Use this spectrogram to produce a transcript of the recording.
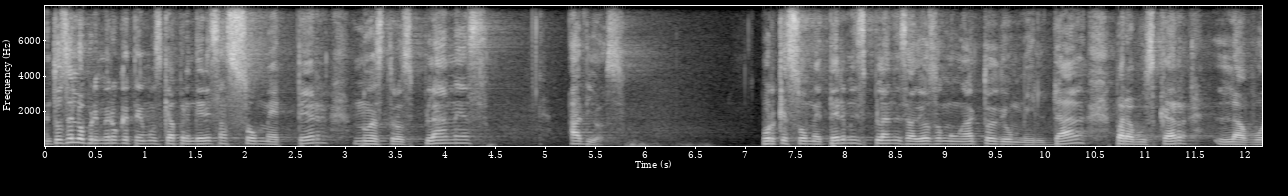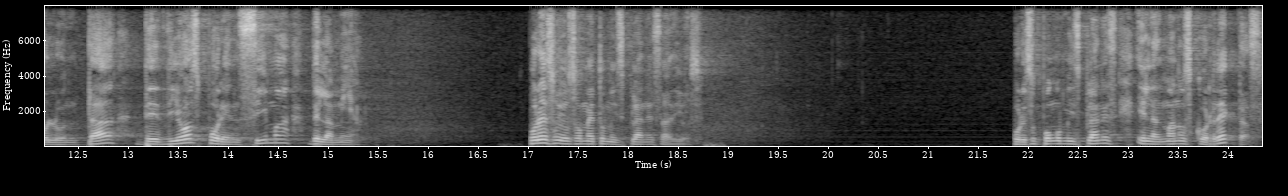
Entonces lo primero que tenemos que aprender es a someter nuestros planes a Dios. Porque someter mis planes a Dios son un acto de humildad para buscar la voluntad de Dios por encima de la mía. Por eso yo someto mis planes a Dios. Por eso pongo mis planes en las manos correctas.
